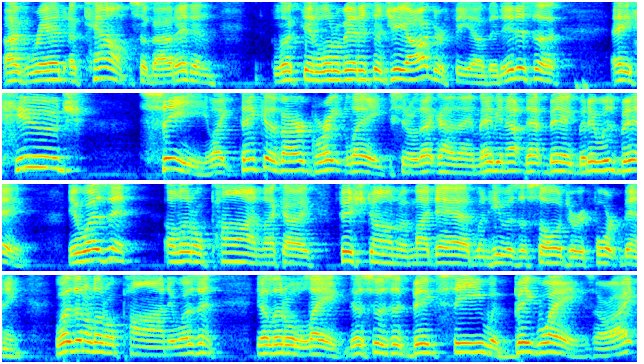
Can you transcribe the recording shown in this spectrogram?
I've read accounts about it and looked at a little bit at the geography of it. It is a, a huge sea. Like, think of our Great Lakes, you know, that kind of thing. Maybe not that big, but it was big. It wasn't a little pond like I fished on with my dad when he was a soldier at Fort Benning. It wasn't a little pond, it wasn't a little lake. This was a big sea with big waves, all right?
